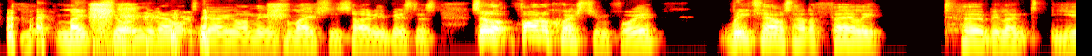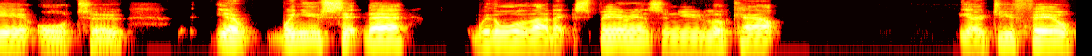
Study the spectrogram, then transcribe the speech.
make, make, sure you know what's going on the information side of your business. So, look, final question for you. Retail's had a fairly turbulent year or two. You know, when you sit there with all of that experience and you look out, you know, do you feel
